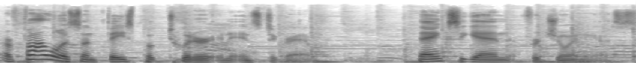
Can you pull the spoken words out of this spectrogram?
or follow us on Facebook, Twitter, and Instagram. Thanks again for joining us.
